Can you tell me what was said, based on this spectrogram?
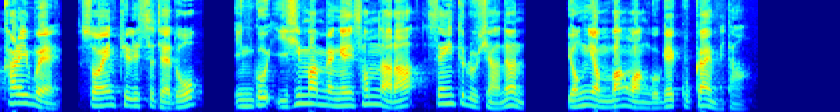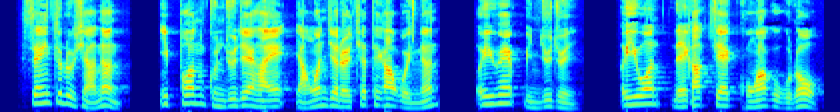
카리브해 소엔틸리스 제도 인구 20만 명의 섬나라 세인트루시아는 영연방 왕국의 국가입니다. 세인트루시아는 입헌 군주제 하에 양원제를 채택하고 있는 의회 민주주의, 의원 내각제 공화국으로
